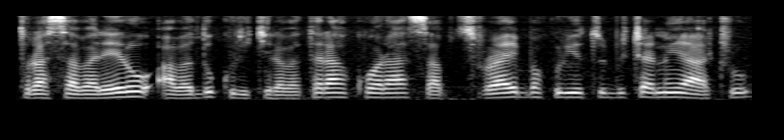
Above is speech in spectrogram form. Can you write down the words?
Turasaba rero abadukurikira batarakora subscribe kuri youtube channel yacu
